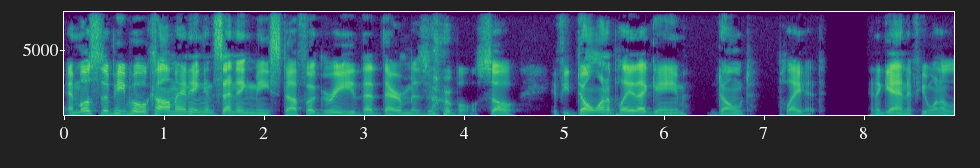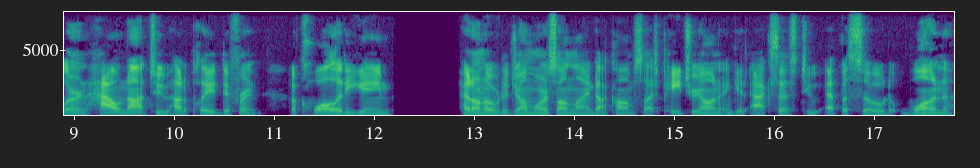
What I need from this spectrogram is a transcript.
And most of the people commenting and sending me stuff agree that they're miserable. So if you don't want to play that game, don't play it. And again, if you want to learn how not to, how to play a different, a quality game, head on over to johnmorrisonline.com slash patreon and get access to episode one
